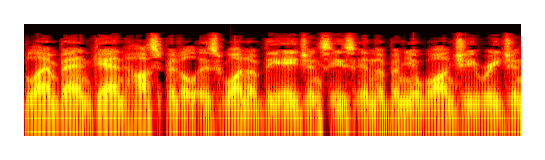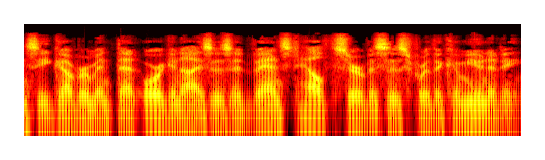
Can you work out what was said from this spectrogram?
Blambangan Hospital is one of the agencies in the Banyuwangi Regency government that organizes advanced health services for the community.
